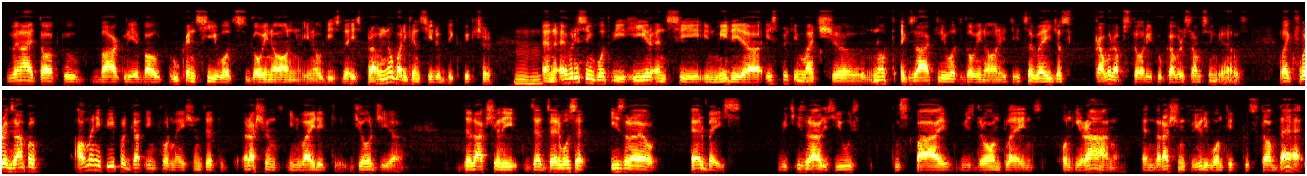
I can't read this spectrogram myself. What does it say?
when I talk to Barclay about who can see what's going on, you know, these days, probably nobody can see the big picture. Mm-hmm. And everything what we hear and see in media is pretty much uh, not exactly what's going on. It, it's a way just cover up story to cover something else. Like, for example, how many people got information that Russians invaded Georgia, that actually, that there was a Israel airbase, which Israel is used to spy with drone planes on Iran, and the Russians really wanted to stop that.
